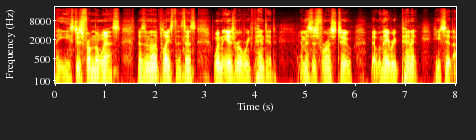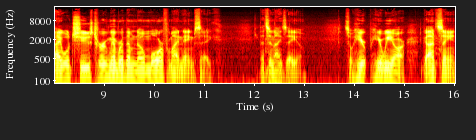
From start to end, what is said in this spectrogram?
the east is from the west. There's another place that says, when Israel repented, and this is for us too, that when they repented, he said, I will choose to remember them no more for my name's sake. That's in Isaiah. So here, here we are. God saying,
